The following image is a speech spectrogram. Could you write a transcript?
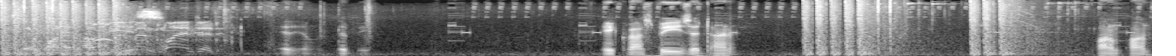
Is there one at Bomb has been Humvees? Yeah, the only could be. A cross B's at diner. Bottom pawn.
